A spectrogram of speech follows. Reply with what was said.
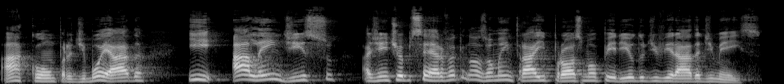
a compra de boiada. E, além disso, a gente observa que nós vamos entrar aí próximo ao período de virada de mês.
